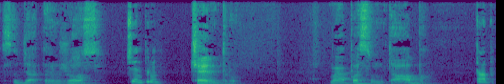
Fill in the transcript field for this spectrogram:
Săgeată în jos. Centru. Centru. Mai apăs un tab. Tab.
